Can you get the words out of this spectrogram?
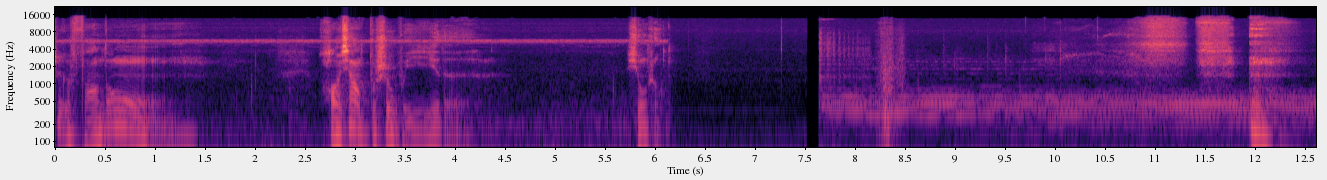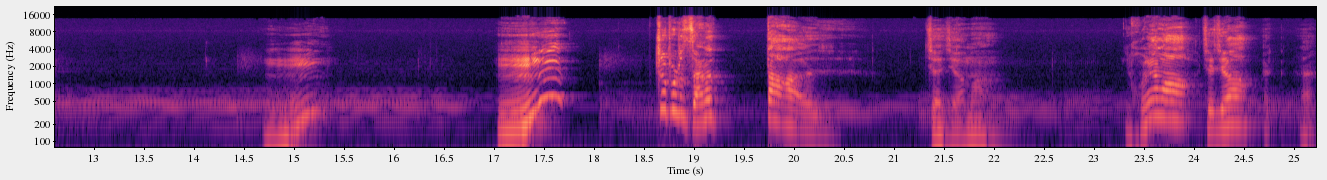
这个房东好像不是唯一的凶手。嗯，嗯，这不是咱的大姐姐吗？你回来啦，姐姐？哎哎，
